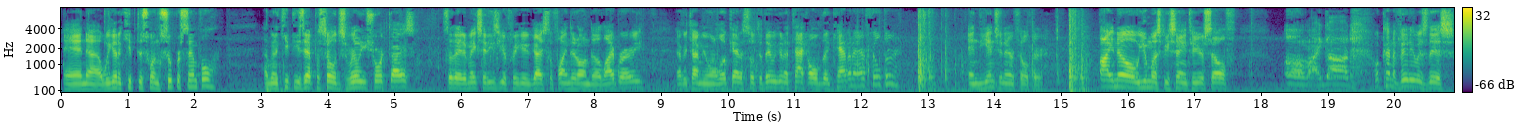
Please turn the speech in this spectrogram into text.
And uh, we're going to keep this one super simple. I'm going to keep these episodes really short, guys, so that it makes it easier for you guys to find it on the library every time you want to look at it. So today we're going to tackle the cabin air filter and the engine air filter. I know you must be saying to yourself, oh my God, what kind of video is this?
